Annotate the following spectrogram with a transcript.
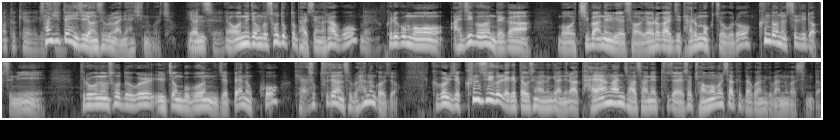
어떻게 해야 되겠습니까? 30대는 이제 연습을 많이 하시는 거죠. 예. 연습. 예, 어느 정도 소득도 발생을 하고 네. 그리고 뭐 아직은 내가 뭐 집안을 위해서 여러 가지 다른 목적으로 큰 돈을 쓸 일이 없으니 들어오는 소득을 일정 부분 이제 빼놓고 계속 투자 연습을 하는 거죠. 그걸 이제 큰 수익을 내겠다고 생각하는 게 아니라 다양한 자산에 투자해서 경험을 쌓겠다고 하는 게 맞는 것 같습니다.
